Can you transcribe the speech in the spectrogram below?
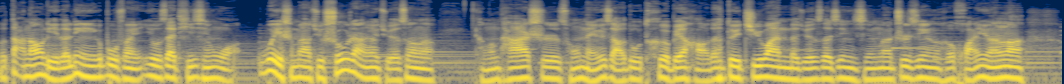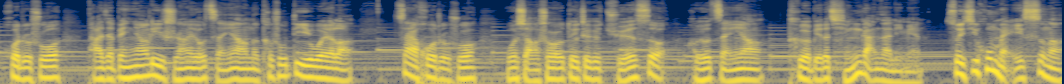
我大脑里的另一个部分又在提醒我，为什么要去收这样一个角色呢？可能他是从哪个角度特别好的对 G One 的角色进行了致敬和还原了，或者说他在变形金刚历史上有怎样的特殊地位了，再或者说我小时候对这个角色会有怎样。特别的情感在里面，所以几乎每一次呢，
